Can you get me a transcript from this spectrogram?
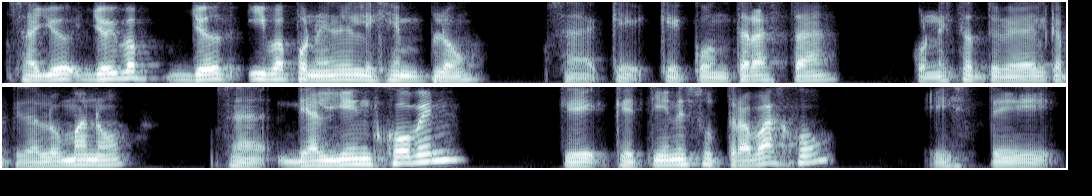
o sea, yo, yo, iba, yo iba a poner el ejemplo, o sea, que, que contrasta con esta teoría del capital humano, o sea, de alguien joven que, que tiene su trabajo, este,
